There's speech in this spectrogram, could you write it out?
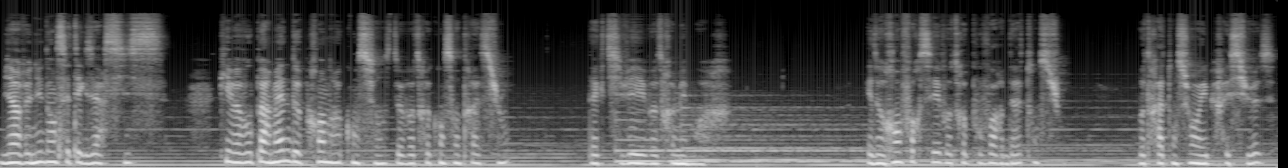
Bienvenue dans cet exercice qui va vous permettre de prendre conscience de votre concentration, d'activer votre mémoire et de renforcer votre pouvoir d'attention. Votre attention est précieuse,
